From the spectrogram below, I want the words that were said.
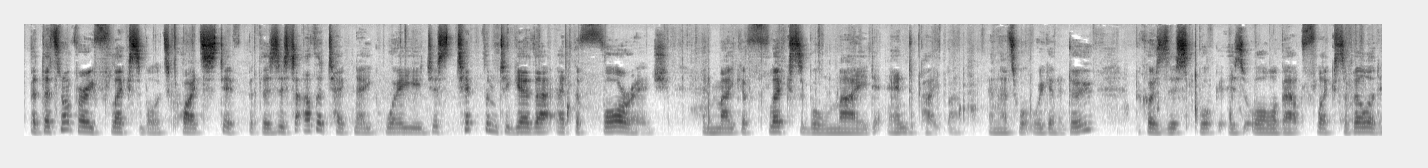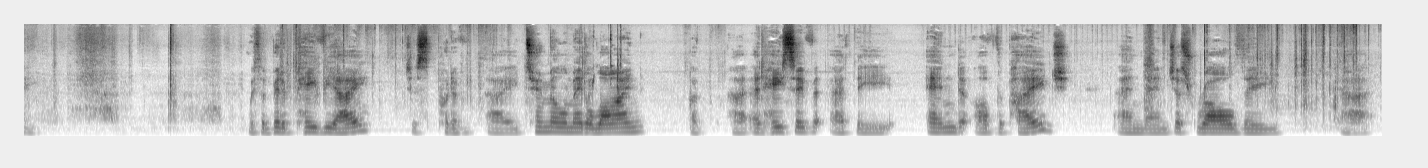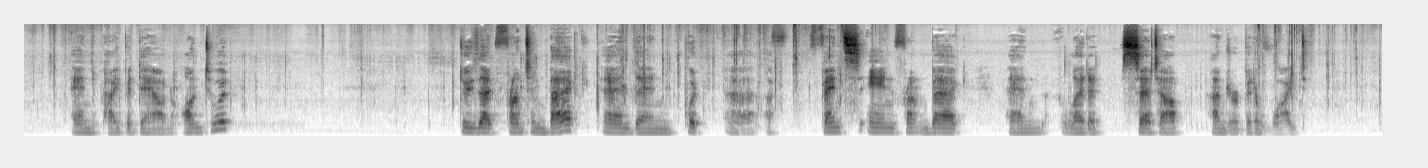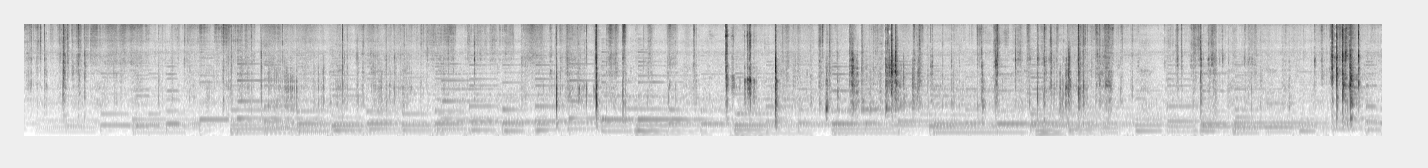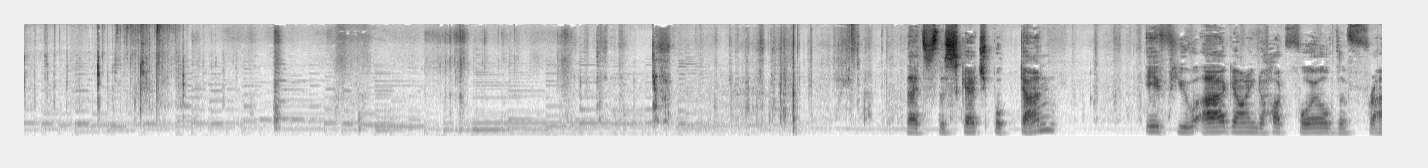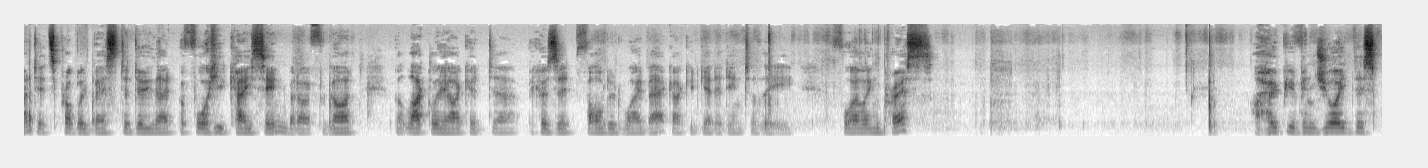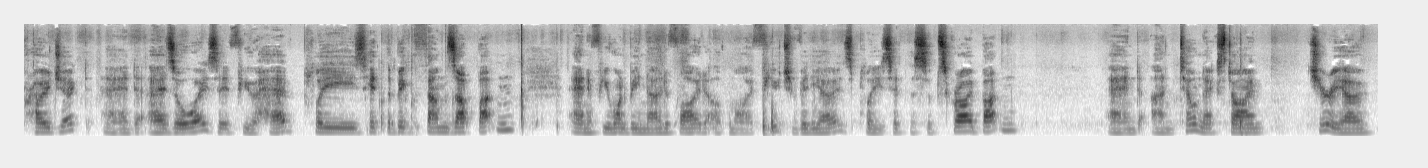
But that's not very flexible, it's quite stiff. But there's this other technique where you just tip them together at the foredge and make a flexible made end paper. And that's what we're going to do because this book is all about flexibility. With a bit of PVA, just put a, a two millimeter line of uh, adhesive at the end of the page and then just roll the uh, end paper down onto it. Do that front and back and then put uh, a fence in front and back and let it set up under a bit of weight. That's the sketchbook done. If you are going to hot foil the front, it's probably best to do that before you case in, but I forgot. But luckily I could, uh, because it folded way back, I could get it into the foiling press. I hope you've enjoyed this project and as always if you have please hit the big thumbs up button and if you want to be notified of my future videos please hit the subscribe button and until next time cheerio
